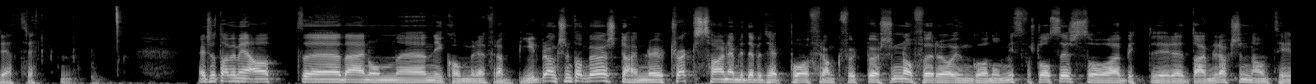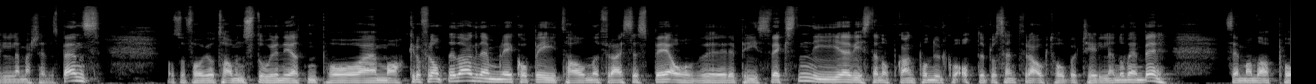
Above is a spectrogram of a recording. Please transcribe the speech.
3,13. Ellers så tar vi med at uh, det er noen uh, nykommere fra bilbransjen på børs. Daimler Trucks har nemlig debutert på Frankfurt-børsen, og for å unngå noen misforståelser så bytter Daimler-aksjen navn til Mercedes-Benz. Og så får vi jo ta med den store nyheten på uh, makrofronten i dag, nemlig KPI-tallene fra SSB over prisveksten. De viste en oppgang på 0,8% fra oktober til november. Ser man da på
